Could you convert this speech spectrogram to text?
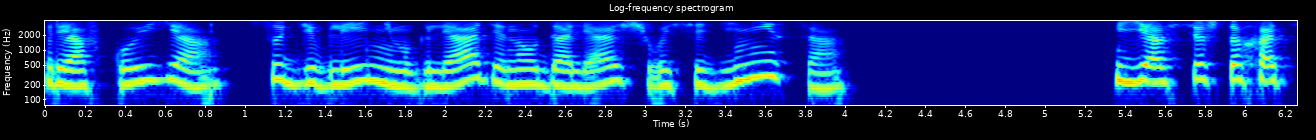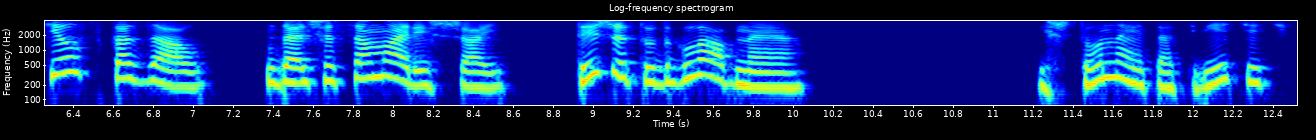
Рявкую я, с удивлением глядя на удаляющегося Дениса. «Я все, что хотел, сказал. Дальше сама решай. Ты же тут главная». И что на это ответить?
